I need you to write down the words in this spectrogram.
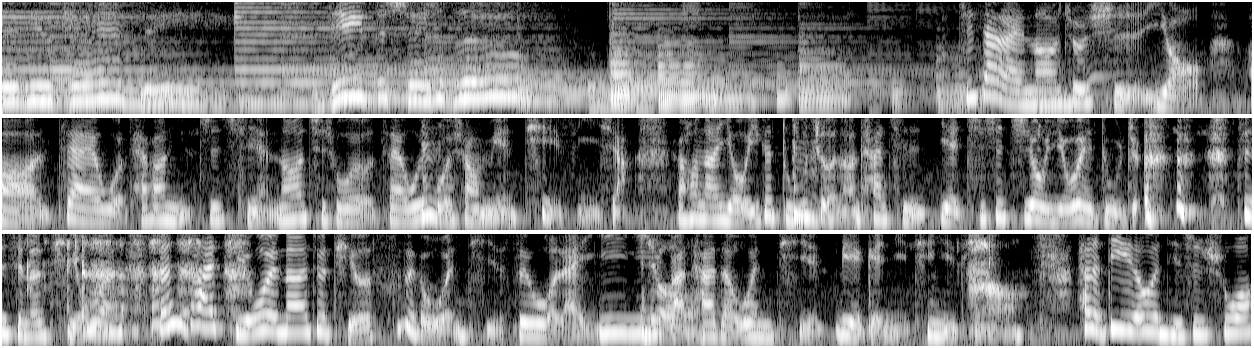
As you can be. In deep the shade of blue 下来呢，就是有呃，在我采访你之前呢，其实我有在微博上面 tease 一下，然后呢，有一个读者呢，他其实也其实只有一位读者 进行了提问，但是他提问呢就提了四个问题，所以我来一一把他的问题列给你听一听。好，他的第一个问题是说，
